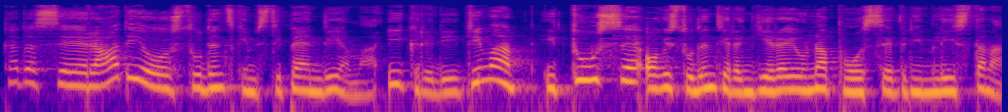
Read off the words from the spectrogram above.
Kada se radi o studentskim stipendijama i kreditima, i tu se ovi studenti rangiraju na posebnim listama,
